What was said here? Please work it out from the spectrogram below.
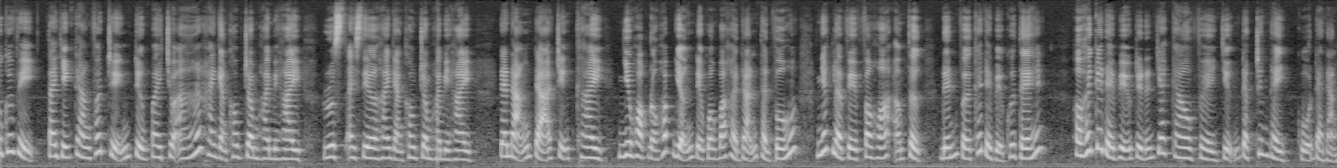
Thưa quý vị, tại diễn đàn phát triển đường bay châu Á 2022, Rouge Asia 2022, Đà Nẵng đã triển khai nhiều hoạt động hấp dẫn để quảng bá hình ảnh thành phố, nhất là về văn hóa ẩm thực đến với các đại biểu quốc tế. Hầu hết các đại biểu đều đánh giá cao về những đặc trưng này của Đà Nẵng.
